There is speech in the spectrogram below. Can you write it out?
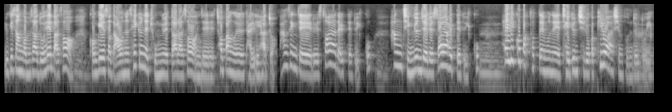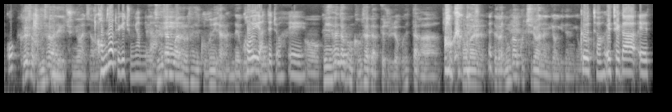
유기산 검사도 해봐서 음. 거기에서 나오는 세균의 종류에 따라서 이제 처방을 달리하죠. 항생제를 써야 될 때도 있고 음. 항진균제를 써야 할 때도 있고 음. 헬리코박터 때문에 재균 치료가 필요하신 분들도 네. 있고 그래서 검사가 음. 되게 중요하죠. 검사가 되게 중요합니다. 네, 증상만으로 사실 구분이 잘 안 되고 예. 거의 안 되죠. 예. 어, 괜히 환자분 검사비 아껴주려고 했다가 어, 그, 정말 내가 눈 감고 치료하는 격이 되는 경우가 그렇죠. 예, 제가 예,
